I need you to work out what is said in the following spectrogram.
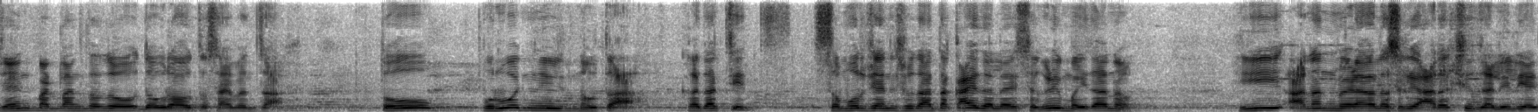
जयंत पाटलांचा जो दौरा होता साहेबांचा तो पूर्वनियोजित नव्हता. कदाचित समोरच्यांनी सुद्धा आता काय झालं आहे सगळी मैदानं ही आनंद मेळाव्याला सगळी आरक्षित झालेली आहेत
